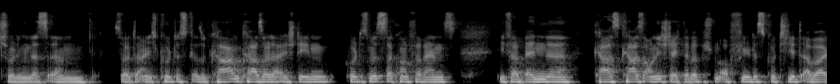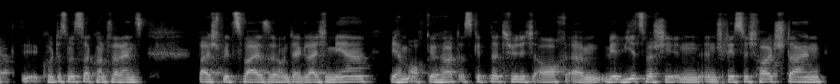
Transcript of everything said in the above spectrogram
Entschuldigung, das ähm, sollte eigentlich Kultus, also KMK sollte eigentlich stehen, Kultusministerkonferenz, die Verbände, KSK ist auch nicht schlecht, da wird bestimmt auch viel diskutiert, aber die Kultusministerkonferenz beispielsweise und dergleichen mehr. Wir haben auch gehört, es gibt natürlich auch, ähm, wie, wie zum Beispiel in, in Schleswig-Holstein,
